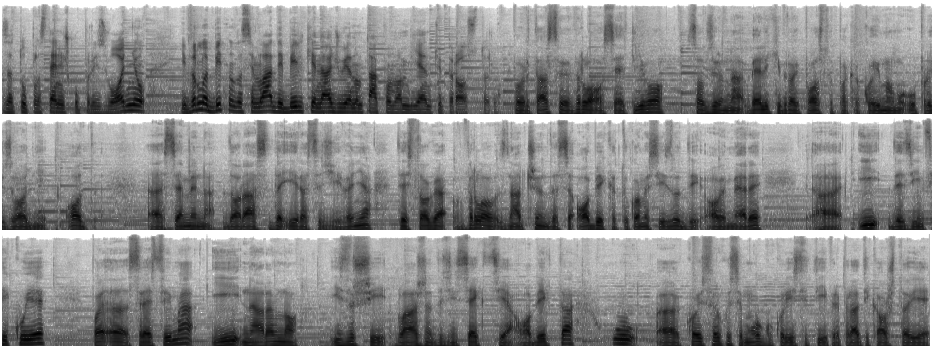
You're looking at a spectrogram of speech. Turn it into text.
za tu plasteničku proizvodnju i vrlo je bitno da se mlade biljke nađu u jednom takvom ambijentu i prostoru. Povrtarstvo je vrlo osetljivo s obzirom na veliki broj postupaka koje imamo u proizvodnji od e, semena do rasada i rasađivanja, te je stoga vrlo značajno da se objekat u kome se izvodi ove mere i dezinfikuje e, sredstvima i naravno izvrši vlažna dezinsekcija objekta u koju svrhu se mogu koristiti i preparati kao što je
